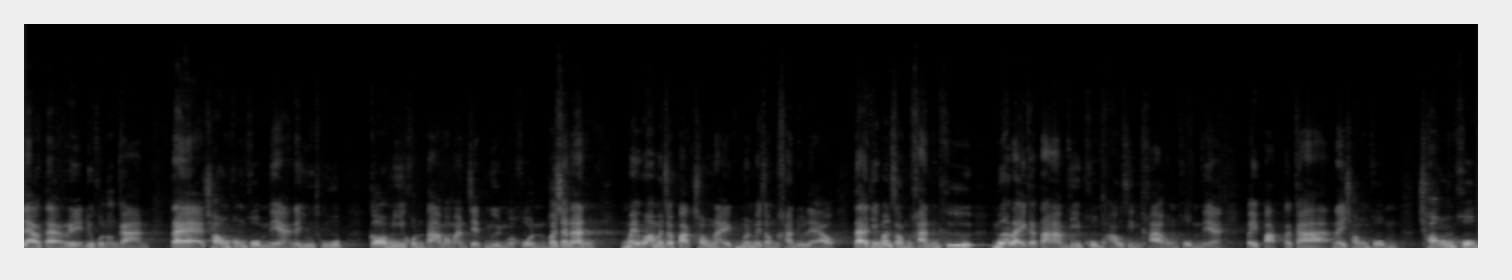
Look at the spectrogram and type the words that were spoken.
แล้วแต่เรทที่คุณต้องการ แต่ช่องของผมเนี่ยใน YouTube ก็มีคนตามประมาณ 70,000 กว่าคน เพราะฉะนั้นไม่ว่ามันจะปักช่องไหนมันไม่สำคัญอยู่แล้ว แต่ที่มันสำคัญคือเมื่อไหร่ก็ตามที่ผมเอาสินค้าของผมเนี่ยไปปักตะกร้าในช่องผม ช่องผม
